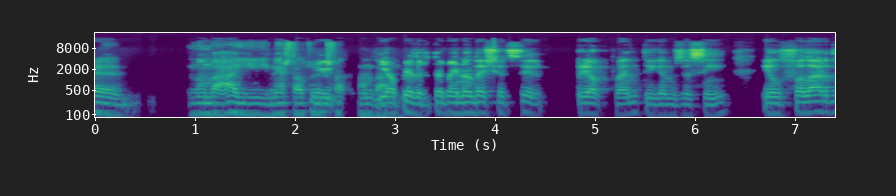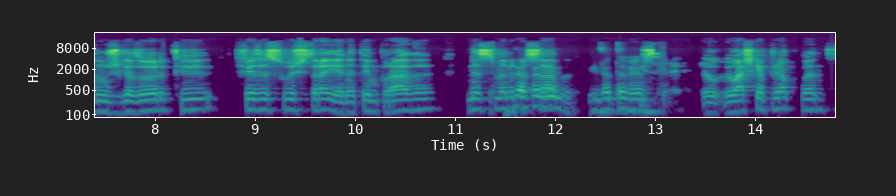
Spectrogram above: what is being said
eh, não dá, e nesta altura de facto não dá. e ao Pedro também não deixa de ser preocupante, digamos assim, ele falar de um jogador que fez a sua estreia na temporada na semana Exatamente, passada. exatamente. Isso, eu, eu acho que é preocupante.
